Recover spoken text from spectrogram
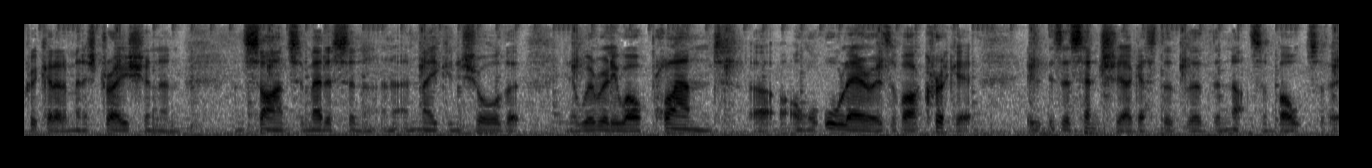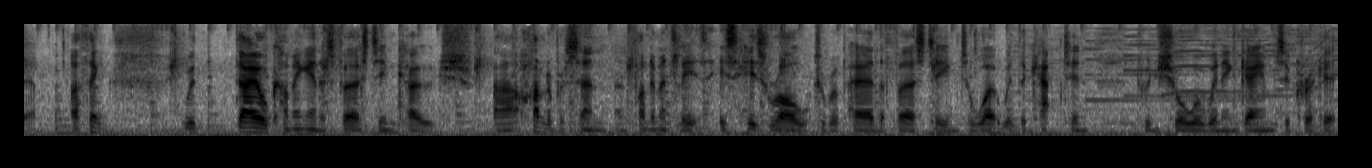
cricket administration and, and science and medicine and, and making sure that, you know, we're really well planned uh, on all areas of our cricket is, is essentially, I guess, the, the, the, nuts and bolts of it. I think with Dale coming in as first team coach, uh, 100% and fundamentally it's, it's his role to prepare the first team to work with the captain to ensure we're winning games of cricket.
